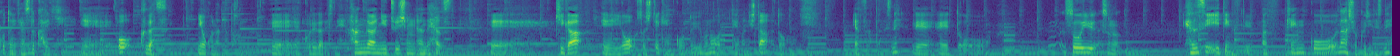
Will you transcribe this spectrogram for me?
ことに対する会議、えー、を9月に行ったと。えー、これがですね、Hunger, Nutrition and Health、えー、飢餓、栄養、そして健康というものをテーマにしたどうもやつだったんですね。で、えっ、ー、とそういうそのヘルシーイーティングという、まあ、健康な食事ですね。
